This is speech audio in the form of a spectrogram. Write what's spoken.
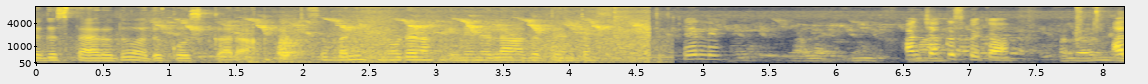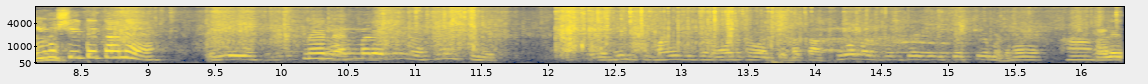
ತೆಗೆಸ್ತಾ ಇರೋದು ಅದಕ್ಕೋಸ್ಕರ. ಸೊ ಬನ್ನಿ, ನೋಡೋಣ ಏನೇನೆಲ್ಲ ಆಗುತ್ತೆ ಅಂತ. ಎಲ್ಲಿ? ಹಂಚಾಕಿಸ್ಬೇಕಾ ಶೀಟೆ ತಾನೇ? ಹಳೆ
